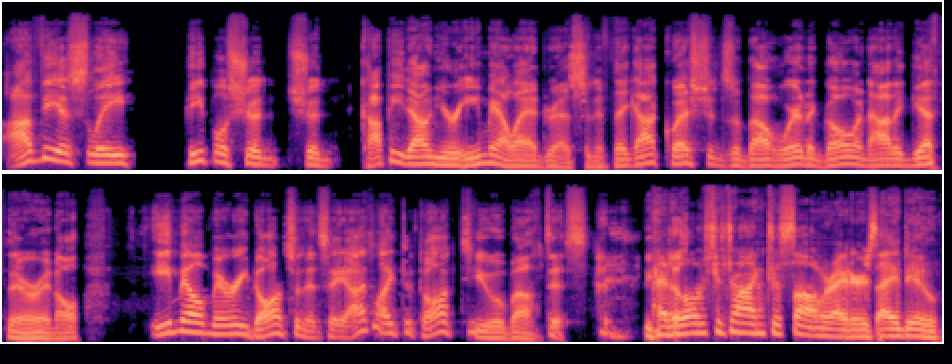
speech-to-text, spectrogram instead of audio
Obviously, people should should copy down your email address, and if they got questions about where to go and how to get there and all, email Mary Dawson and say, I'd like to talk to you about this. Because- I love to talk to songwriters. I do.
